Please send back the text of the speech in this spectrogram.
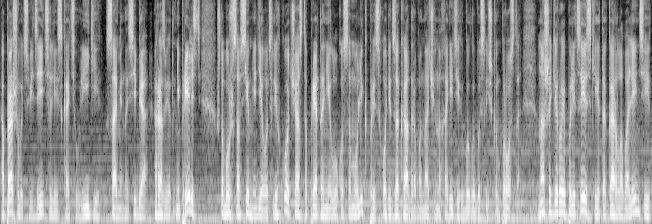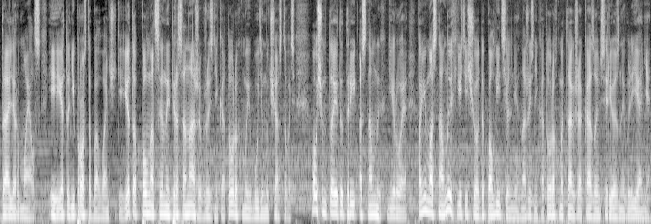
опрашивать свидетелей, искать улики, сами на себя. Разве это не прелесть? Чтобы уж совсем не делать легко, часто прятание Лукасом улик происходит за кадром, иначе находить их было бы слишком просто. Наши герои-полицейские — это Карла Валенти и Тайлер Майлз. И это не просто болванчики, это полноценные персонажи, в жизни которых мы будем участвовать. В общем-то, это три основных героя. Помимо основных, есть еще дополнительные, на жизни которых мы также оказываем серьезное влияние.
